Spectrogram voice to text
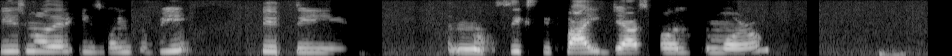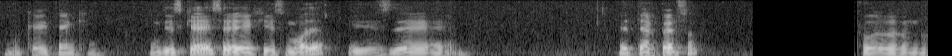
His mother is going to be 50, no, 65 years old tomorrow. Okay, thank you. In this case, uh, his mother is the, the third person. For,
